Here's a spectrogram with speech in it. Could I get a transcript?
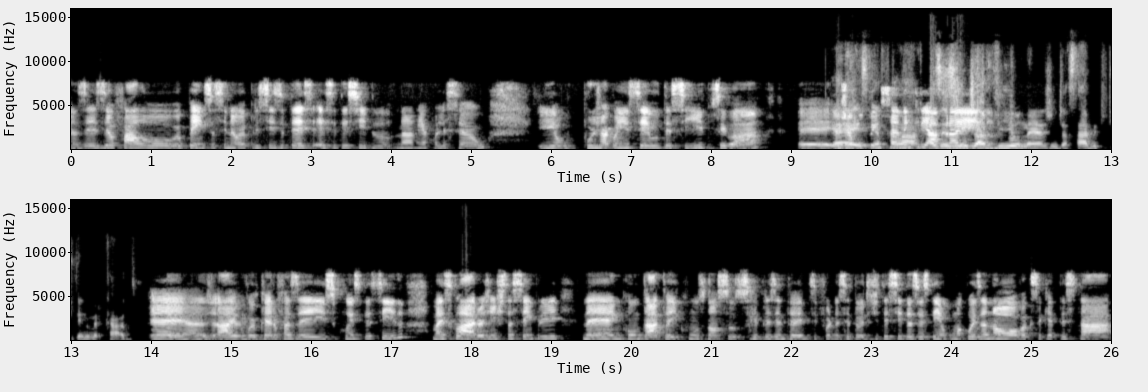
Às vezes eu falo, eu penso assim, não, eu preciso ter esse, esse tecido na minha coleção. E eu, por já conhecer o tecido, sei lá, é, eu é, já vou pensando em criar para ele. A gente já viu, né? A gente já sabe o que, que tem no mercado. É, ah, eu, eu quero fazer isso com esse tecido, mas claro, a gente está sempre né, em contato aí com os nossos representantes e fornecedores de tecido. Às vezes tem alguma coisa nova que você quer testar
